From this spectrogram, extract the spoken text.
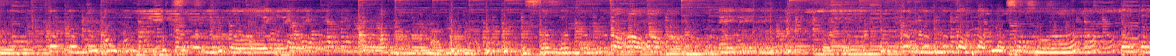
dường tôi cũng thấy chúng tôi dòng cô nên tôi cũng cũng cũng trong múa tôi tự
